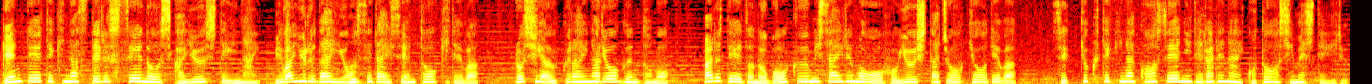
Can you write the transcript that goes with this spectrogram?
限定的なステルス性能しか有していない、いわゆる第4世代戦闘機では、ロシア・ウクライナ両軍とも、ある程度の防空ミサイル網を保有した状況では、積極的な攻勢に出られないことを示している。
